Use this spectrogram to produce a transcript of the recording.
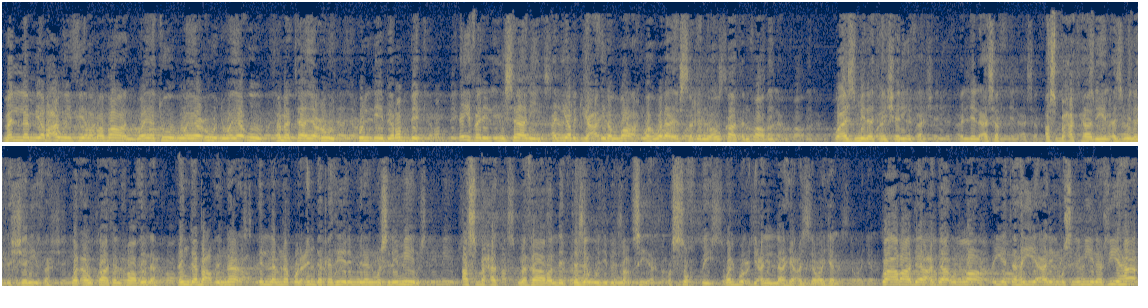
من لم يرعوي في رمضان ويتوب ويعود ويؤوب فمتى يعود؟ قل لي بربك كيف للإنسان أن يرجع إلى الله وهو لا يستغل أوقاتا فاضلة؟ وأزمنة شريفة. بل للأسف أصبحت هذه الأزمنة الشريفة والأوقات الفاضلة عند بعض الناس إن لم نقل عند كثير من المسلمين أصبحت مثارا للتزود بالمعصية والسخط والبعد عن الله عز وجل. وأراد أعداء الله أن يتهيأ للمسلمين فيها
